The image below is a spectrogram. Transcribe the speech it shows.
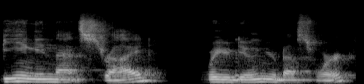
being in that stride where you're doing your best work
